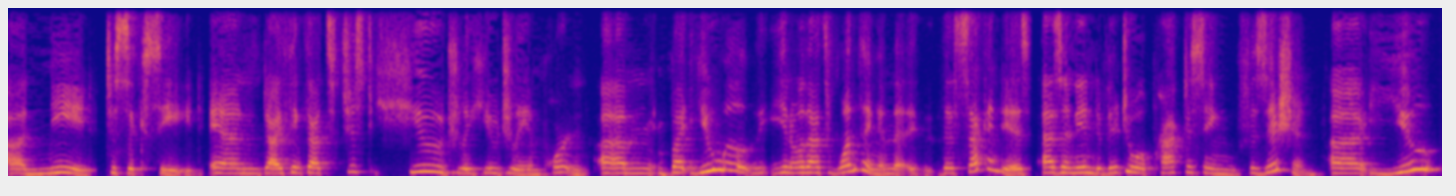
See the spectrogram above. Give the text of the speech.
uh, need to succeed. And I think that's just hugely, hugely important. Um, but you will, you know, that's one thing. And the, the second is, as an individual practicing physician, uh, you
